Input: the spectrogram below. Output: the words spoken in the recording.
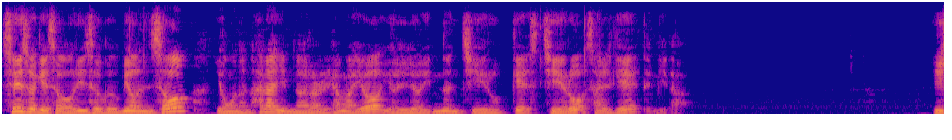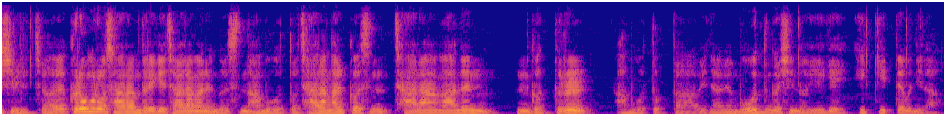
세속에서 어리석으면서 영원한 하나님 나라를 향하여 열려 있는 지혜롭게 지혜로 살게 됩니다. 21절 그러므로 사람들에게 자랑하는 것은 아무것도 자랑할 것은 자랑하는 것들을 아무것도 없다. 왜냐하면 모든 것이 너희에게 있기 때문이다.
